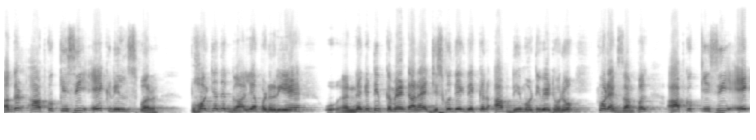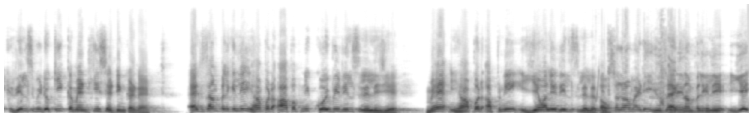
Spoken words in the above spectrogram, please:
अगर आपको किसी एक रील्स पर बहुत ज़्यादा गालियाँ पड़ रही है नेगेटिव कमेंट आ रहा है, जिसको देख देख कर आप डिमोटिवेट हो रहे हो। फॉर एग्ज़ाम्पल आपको किसी एक रील्स वीडियो की कमेंट की सेटिंग करना है। एग्ज़ाम्पल के लिए यहाँ पर आप अपनी कोई भी रील्स ले लीजिए। मैं यहाँ पर अपनी ये वाली रील्स ले लेता हूँ। इंस्टाग्राम आईडी यूज़र एग्ज़ाम्पल के लिए ये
